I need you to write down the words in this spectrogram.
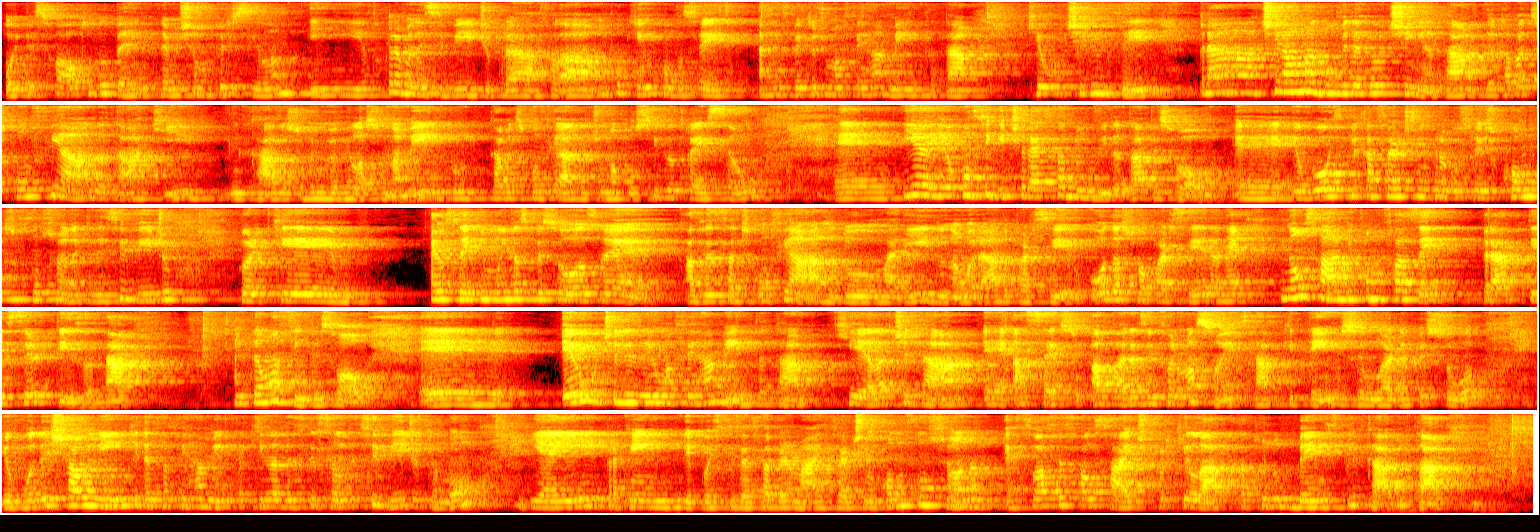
Oi pessoal, tudo bem? Eu me chamo Priscila e eu tô gravando esse vídeo para falar um pouquinho com vocês a respeito de uma ferramenta, tá? Que eu utilizei para tirar uma dúvida que eu tinha, tá? Eu tava desconfiada, tá? Aqui em casa sobre o meu relacionamento, tava desconfiada de uma possível traição é, e aí eu consegui tirar essa dúvida, tá pessoal? É, eu vou explicar certinho para vocês como isso funciona aqui nesse vídeo, porque eu sei que muitas pessoas, né, às vezes está desconfiado do marido, namorado, parceiro ou da sua parceira, né, e não sabe como fazer para ter certeza, tá? Então, assim, pessoal, é, eu utilizei uma ferramenta, tá? Que ela te dá é, acesso a várias informações, tá? Que tem no celular da pessoa. Eu vou deixar o link dessa ferramenta aqui na descrição desse vídeo, tá bom? E aí, para quem depois quiser saber mais certinho como funciona, é só acessar o site, porque lá tá tudo bem explicado, tá?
